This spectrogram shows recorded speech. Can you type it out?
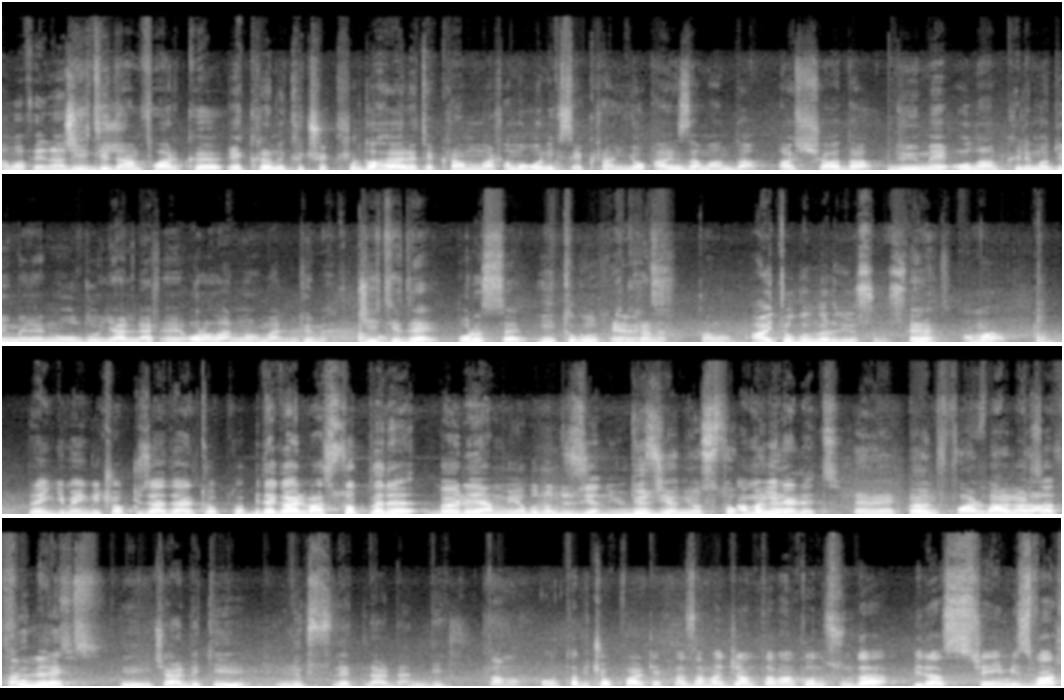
Ama fena değilmiş. GT'den farkı ekranı küçük. Burada hayalet ekran var ama Onyx ekran yok. Aynı zamanda aşağıda düğme olan klima düğmelerinin olduğu yerler e, oralar normal düğme. Tamam. GT'de orası e-toggle Evet, ekranı. Tamam. Ay toggle'ları diyorsunuz değil mi? Evet. Ama rengi mengi çok güzel değerli toplu. Bir de galiba stopları böyle yanmıyor. Bunun düz yanıyor. Düz yanıyor stopları. Ama yine led. Evet. Ön farlar, Farlar da zaten full led. led. E, içerideki lüks ledlerden değil. Tamam. O tabii çok fark etmez ama cam tavan konusunda biraz şeyimiz var.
